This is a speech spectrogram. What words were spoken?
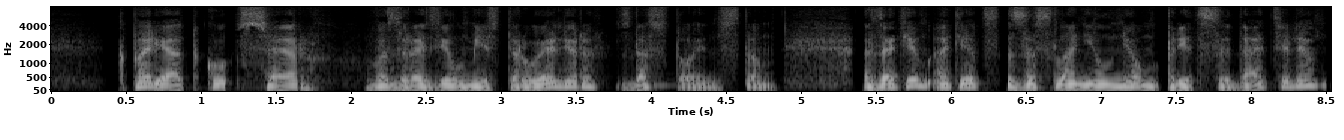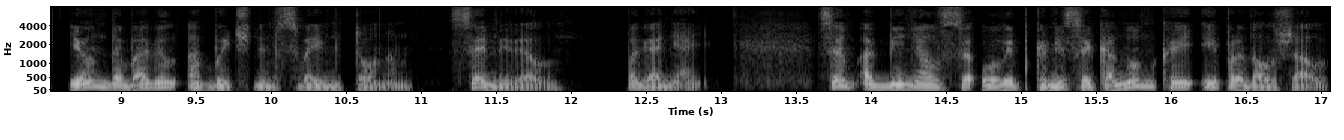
— К порядку, сэр, — возразил мистер Уэллер с достоинством. Затем отец заслонил в нем председателя, и он добавил обычным своим тоном. — Сэмюэл, погоняй. Сэм обменялся улыбками с экономкой и продолжал.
